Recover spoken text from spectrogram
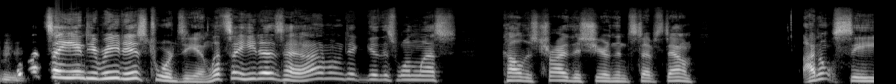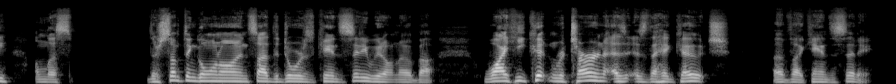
Mhm. Let's say Andy Reid is towards the end. Let's say he does have, I'm going to give this one last college try this year and then steps down. I don't see, unless there's something going on inside the doors of Kansas City we don't know about, why he couldn't return as, as the head coach of uh, Kansas City.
